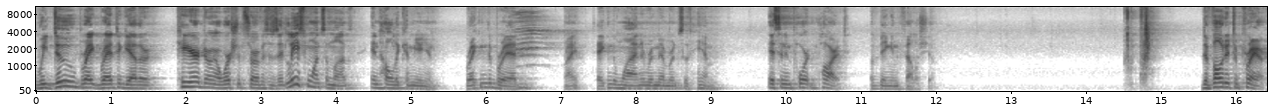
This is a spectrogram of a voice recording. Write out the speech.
we do break bread together here during our worship services at least once a month in Holy Communion. Breaking the bread, right? Taking the wine in remembrance of Him. It's an important part of being in fellowship. Devoted to prayer.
